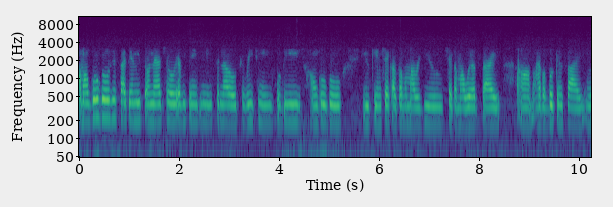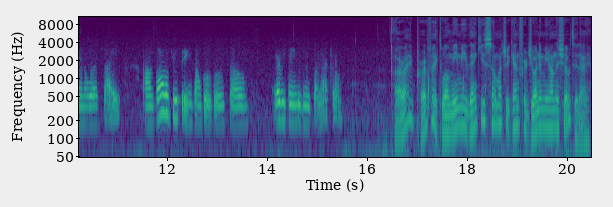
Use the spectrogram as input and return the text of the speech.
I'm on Google. Just type in Me So Natural. Everything you need to know to reach me will be on Google. you can check out some of my reviews, check out my website. Um, I have a booking site and a website. Um, so I have a few things on Google. So everything is Me So Natural. All right, perfect. Well, Mimi, thank you so much again for joining me on the show today.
